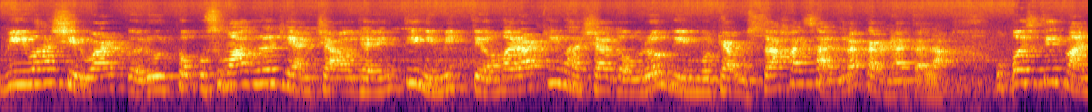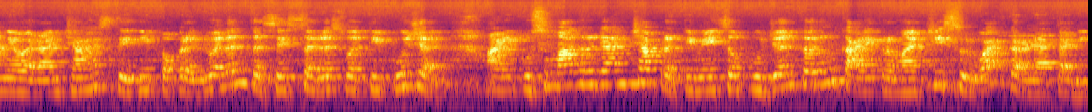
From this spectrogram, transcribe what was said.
विवा शिरवाडकर उर्फ कुसुमाग्रज यांच्या जयंतीनिमित्त मराठी भाषा गौरव दिन मोठ्या उत्साहात साजरा करण्यात आला. उपस्थित मान्यवरांच्या हस्ते दीप प्रज्वलन तसेच सरस्वती पूजन आणि कुसुमाग्रजांच्या प्रतिमेचं पूजन करून कार्यक्रमाची सुरुवात करण्यात आली.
